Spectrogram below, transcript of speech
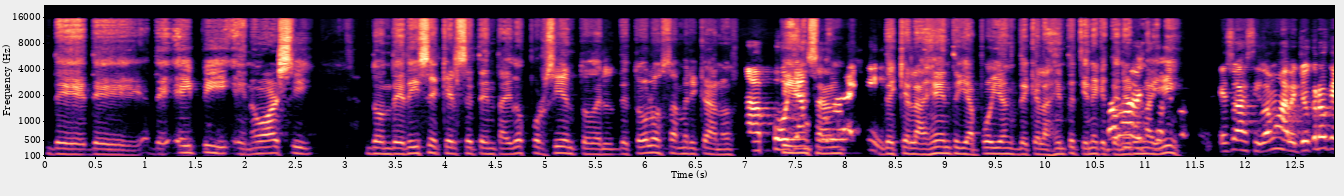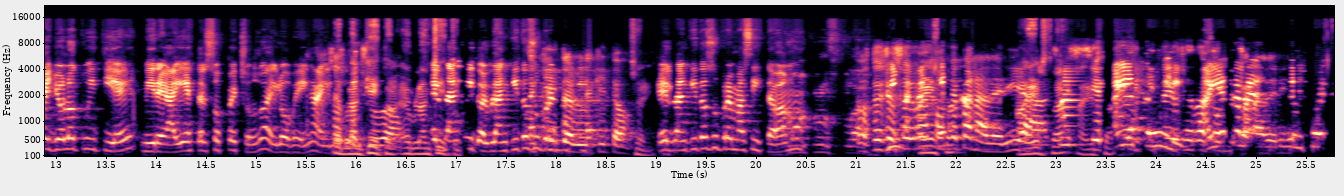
de, de, de AP en ORC, donde dice que el 72% de, de todos los americanos piensan de que la gente y apoyan de que la gente tiene que tener un ID. Eso es así, vamos a ver. Yo creo que yo lo tuiteé. Mire, ahí está el sospechoso, ahí lo ven. Ahí el, blanquito, el blanquito, el blanquito, supremacista. El blanquito. El blanquito supremacista, vamos. Entonces yo soy razón de panadería. Ahí está, ahí está. Ahí está, la, encuesta.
